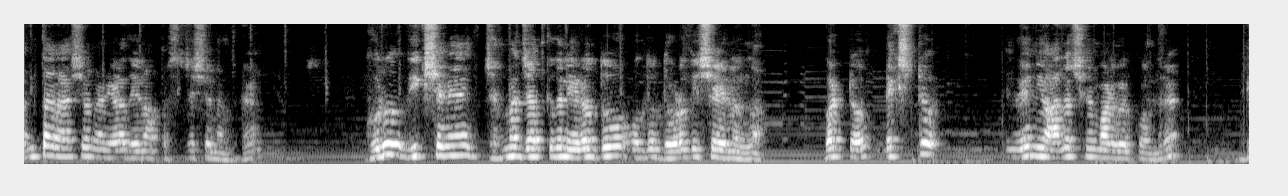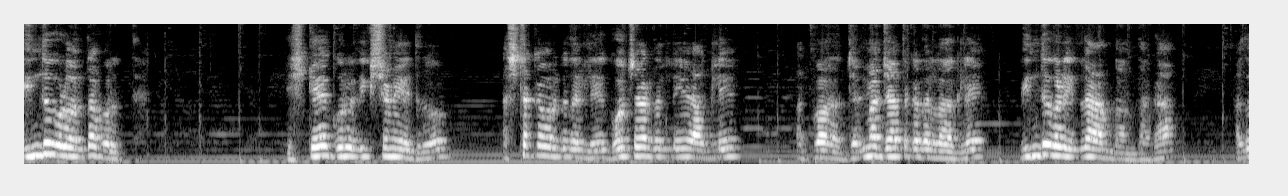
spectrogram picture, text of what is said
ಅಂತ ರಾಶಿ ನಾನು ಹೇಳೋದೇನಪ್ಪ ಸಜೆಷನ್ ಅಂದ್ರೆ, ಗುರು ವೀಕ್ಷಣೆ ಜನ್ಮ ಜಾತಕದಲ್ಲಿ ಇರೋದು ಒಂದು ದೊಡ್ಡ ವಿಷಯ ಏನಲ್ಲ ಬಟ್ ನೆಕ್ಸ್ಟ್ ಏನು ನೀವು ಆಲೋಚನೆ ಮಾಡಬೇಕು ಅಂದ್ರೆ ಬಿಂದುಗಳು ಅಂತ ಬರುತ್ತೆ. ಎಷ್ಟೇ ಗುರು ವೀಕ್ಷಣೆ ಇದ್ರು ಅಷ್ಟಕ ವರ್ಗದಲ್ಲಿ, ಗೋಚಾರದಲ್ಲಿ ಆಗಲಿ ಅಥವಾ ಜನ್ಮ ಜಾತಕದಲ್ಲಾಗಲಿ ಬಿಂದುಗಳಿಲ್ಲ ಅಂತ ಅಂದಾಗ ಅದು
